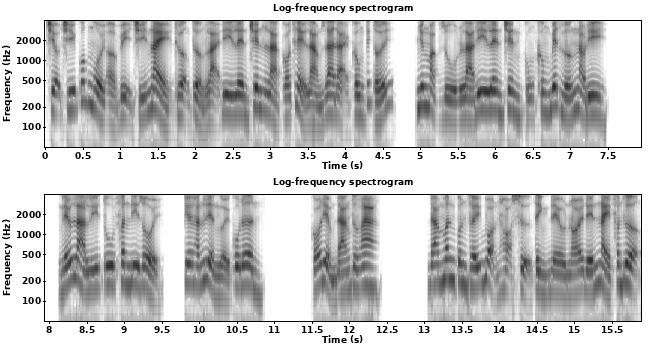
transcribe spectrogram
Triệu trí quốc ngồi ở vị trí này thượng tưởng lại đi lên trên là có thể làm ra đại công tích tới, nhưng mặc dù là đi lên trên cũng không biết hướng nào đi. Nếu là Lý Tu Phân đi rồi, kia hắn liền người cô đơn. Có điểm đáng thương A. đàm mân quân thấy bọn họ sự tình đều nói đến này phân thượng,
